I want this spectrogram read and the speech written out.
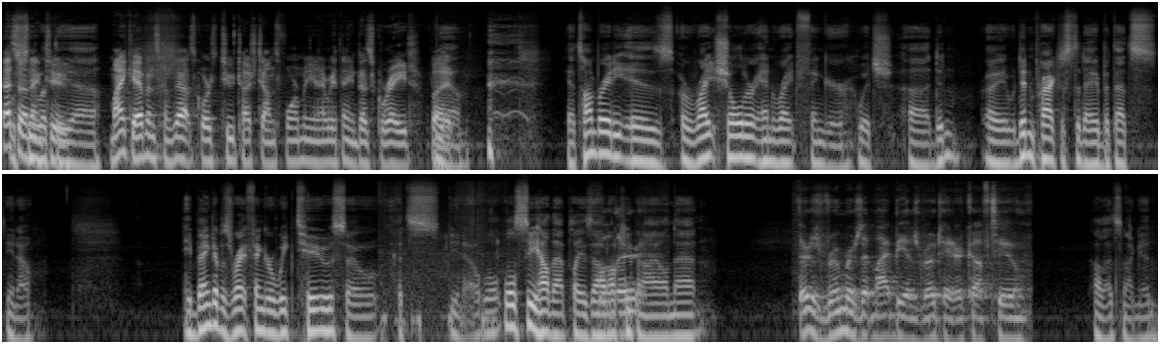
That's We'll see the thing too. the, uh, Mike Evans comes out, scores two touchdowns for me, and everything does great. But yeah, yeah. Tom Brady is a right shoulder and right finger, which uh, didn't I didn't practice today, but that's you know he banged up his right finger week two, so it's you know we'll we'll see how that plays out. Well, I'll keep an eye on that. There's rumors it might be his rotator cuff too, Oh, that's not good.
